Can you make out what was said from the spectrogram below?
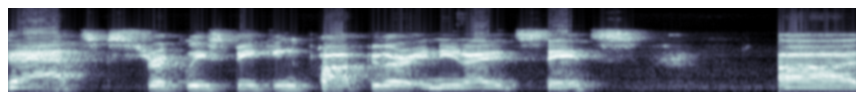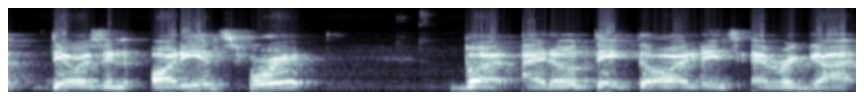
that, strictly speaking, popular in the United States. Uh, there was an audience for it, but I don't think the audience ever got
